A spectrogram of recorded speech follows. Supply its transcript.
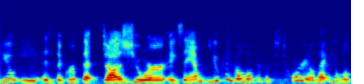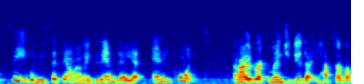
UE is the group that does your exam. You can go look at the tutorial that you will see when you sit down on exam day at any point. And I would recommend you do that. You have to have a,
